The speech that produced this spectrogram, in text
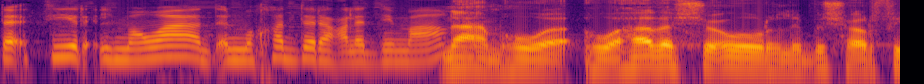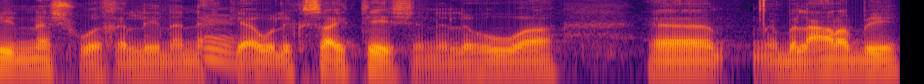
تأثير المواد المخدرة على الدماغ نعم هو هو هذا الشعور اللي بيشعر فيه النشوة خلينا نحكي م. أو ال excitation اللي هو آه، بالعربي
